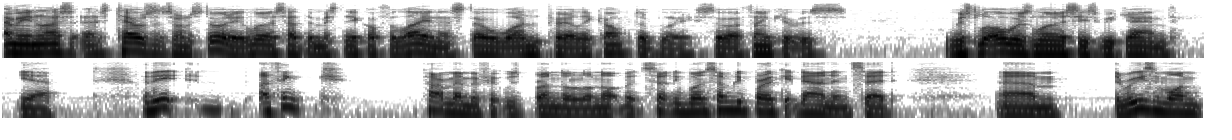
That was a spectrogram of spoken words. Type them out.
I mean, it tells its own story. Lewis had the mistake off the line and still won fairly comfortably. So I think it was it was always Lewis's weekend. Yeah, the, I think can't remember if it was Brundle or not, but certainly when somebody broke it down and said um, the reason why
